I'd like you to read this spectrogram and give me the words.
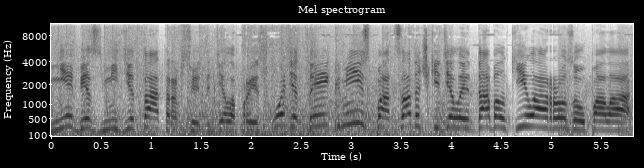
не без медитатора все это дело происходит. Take Me с подсадочки делает double kill, а Роза упала.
